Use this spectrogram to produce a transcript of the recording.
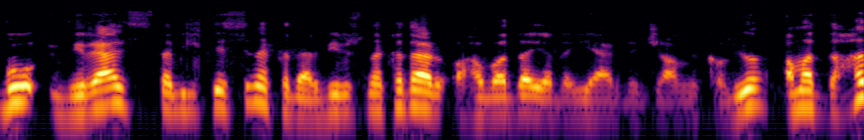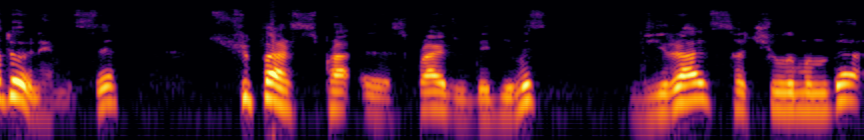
Bu viral stabilitesi ne kadar, virüs ne kadar havada ya da yerde canlı kalıyor. Ama daha da önemlisi süper e, spreader dediğimiz viral saçılımında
